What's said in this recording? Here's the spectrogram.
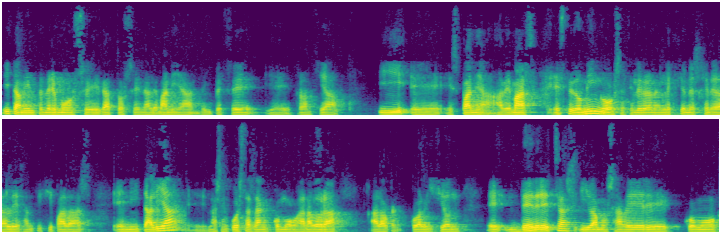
y también tendremos eh, datos en Alemania de IPC, eh, Francia y eh, España. Además, este domingo se celebran elecciones generales anticipadas en Italia. las encuestas dan como ganadora a la coalición de derechas y vamos a ver cómo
